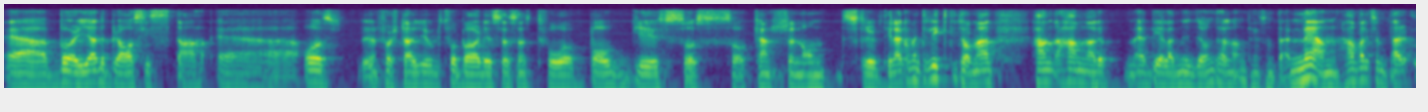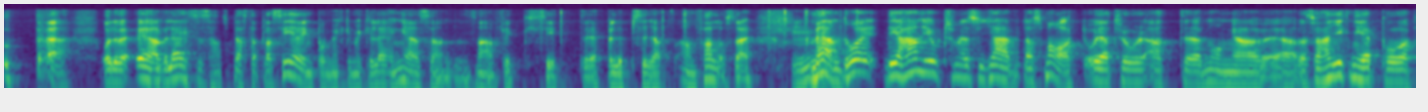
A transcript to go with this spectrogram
eh började bra sista. Eh, och den första gjorde två birdies och sen två bogies och så kanske någon strul till. Jag kommer inte riktigt ihåg men han hamnade med delad nionde eller någonting sånt där. Men han var liksom där uppe och det var överlägset hans bästa placering på mycket, mycket länge sen, sen han fick sitt epilepsianfall och sådär. Mm. Men då, det han gjort som är så jävla smart och jag tror att eh, många, eh, alltså han gick ner på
